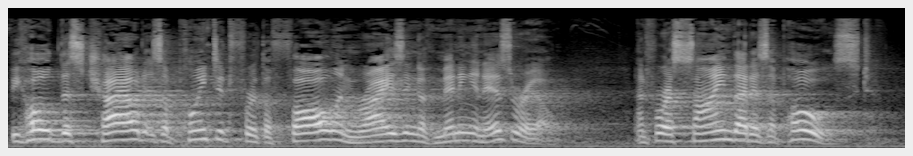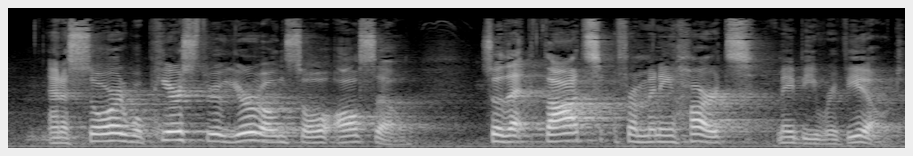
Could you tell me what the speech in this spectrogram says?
Behold, this child is appointed for the fall and rising of many in Israel, and for a sign that is opposed. And a sword will pierce through your own soul also, so that thoughts from many hearts may be revealed.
